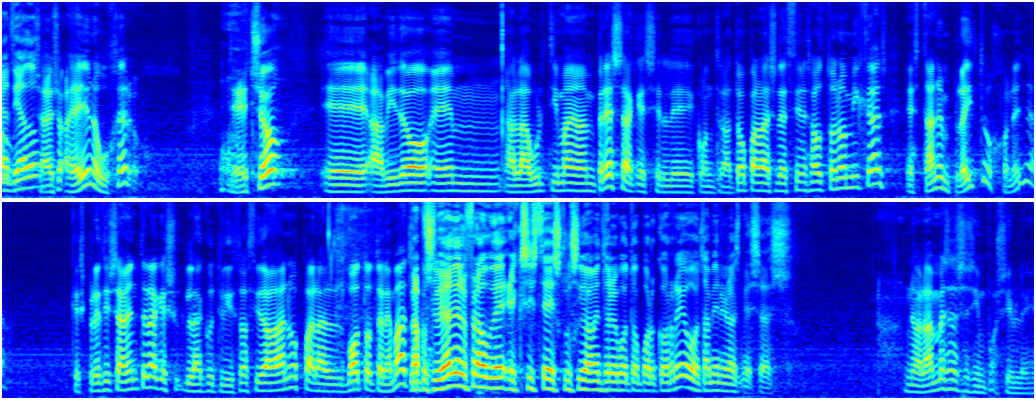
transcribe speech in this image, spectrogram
pirateado? o sea, eso- ahí hay un agujero. De hecho, eh, ha habido a la última empresa que se le contrató para las elecciones autonómicas, están en pleitos con ella, que es precisamente la que, la que utilizó Ciudadanos para el voto telemático. ¿La posibilidad del fraude existe exclusivamente en el voto por correo o también en las mesas? No, las mesas es imposible.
